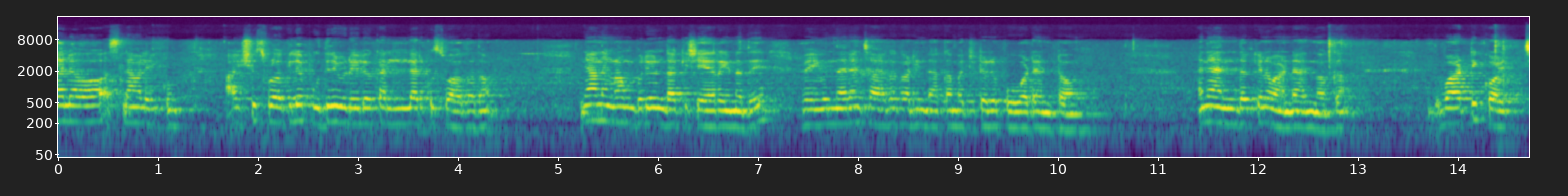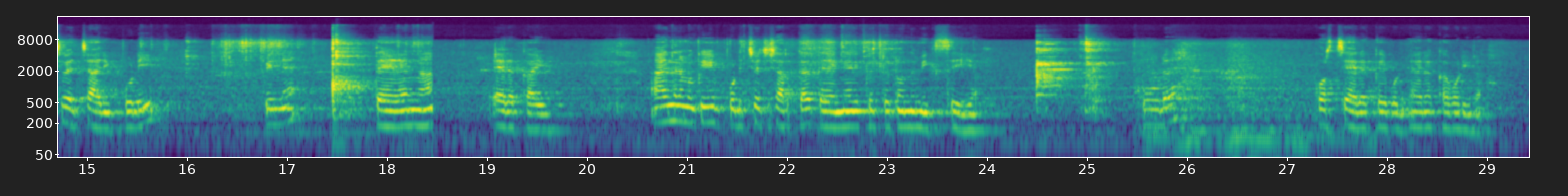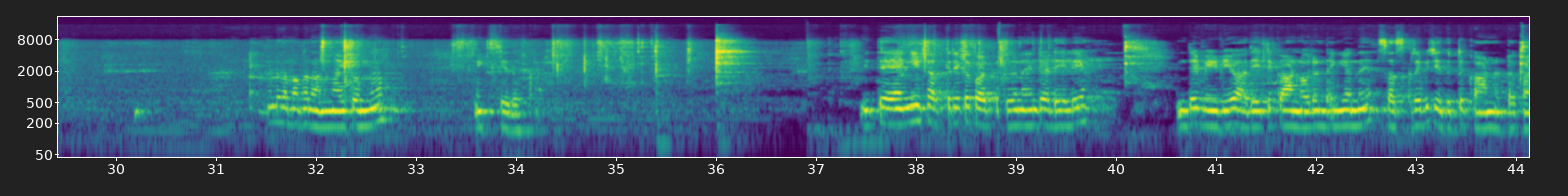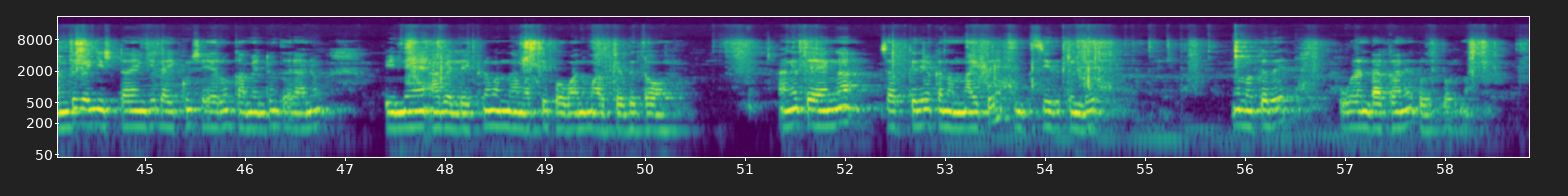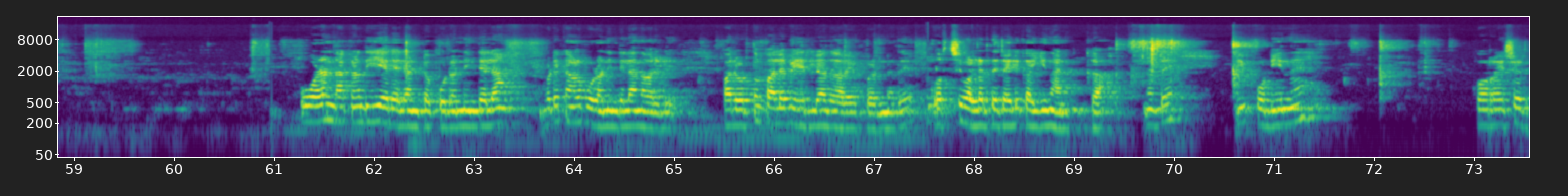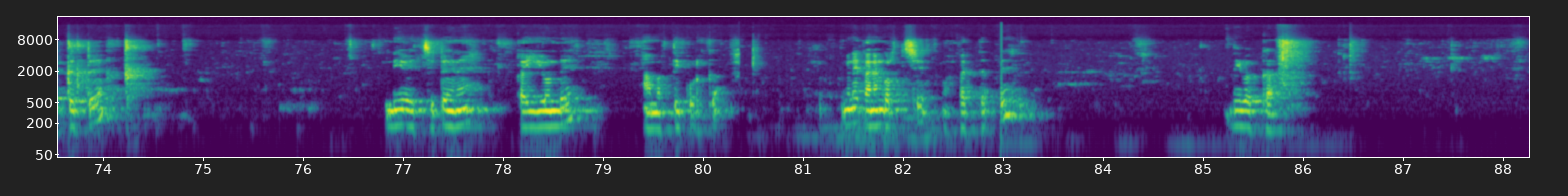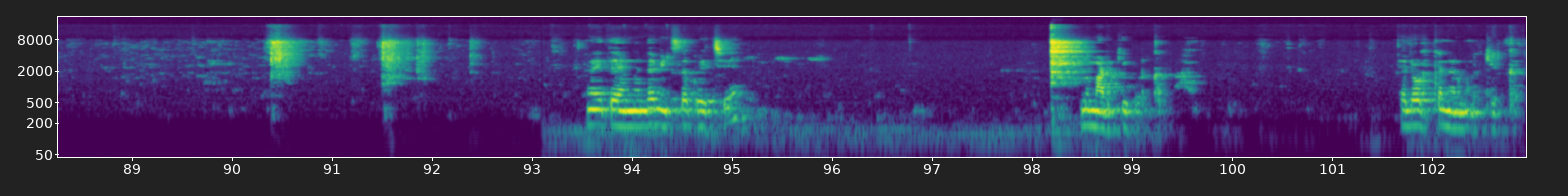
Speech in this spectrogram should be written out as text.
Hello അസ്സാം വലൈക്കും ഐഷൂസ് വ്ളോഗിലെ പുതിയ വീഡിയോയിലേക്ക് എല്ലാവർക്കും സ്വാഗതം. ഞാൻ നിങ്ങളുടെ മുമ്പിൽ ഉണ്ടാക്കി ഷെയർ ചെയ്യുന്നത് വൈകുന്നേരം ചായ കടി ഉണ്ടാക്കാൻ പറ്റിയിട്ടൊരു പൂവട കേട്ടോ അതിന് എന്തൊക്കെയാണ് വേണ്ടതെന്ന് നോക്കാം. വാട്ടി കുഴച്ച് വെച്ച അരിപ്പൊടി പിന്നെ തേങ്ങ ഏലക്കായും. അതിന് നമുക്ക് ഈ പൊടിച്ച് വെച്ച ശർക്കര തേങ്ങയിലേക്ക് ഇട്ടിട്ടൊന്ന് മിക്സ് ചെയ്യാം. കൂടെ കുറച്ച് ഏലക്കായ പൊടി ഏലക്ക പൊടി ഇടാം. എന്നിട്ട് നമുക്ക് നന്നായിട്ടൊന്ന് മിക്സ് ചെയ്ത് വെക്കാം ഈ തേങ്ങയും ശർക്കരയൊക്കെ കുഴക്കുന്നതിന്റെ ഇടയിൽ എന്റെ വീഡിയോ ആദ്യമായിട്ട് കാണുന്നവരുണ്ടെങ്കിൽ ഒന്ന് സബ്സ്ക്രൈബ് ചെയ്തിട്ട് കാണണം കേട്ടോ. കണ്ടു കഴിഞ്ഞ് ഇഷ്ടമായെങ്കിൽ ലൈക്കും ഷെയറും കമന്റും തരാനും. പിന്നെ ആ ബെല്ലൈക്കണം ഒന്ന് അമർത്തി പോകാനും മറക്കരുത് കേട്ടോ. അങ്ങനെ തേങ്ങ ശർക്കരയൊക്കെ നന്നായിട്ട് മിക്സ് ചെയ്തിട്ടുണ്ട്. നമുക്കത് കൂടെ ഉണ്ടാക്കാൻ തുടങ്ങാം പൂഴ ഉണ്ടാക്കുന്നത് ഈ ഇലയിലാണ് കേട്ടോ പുടണ്ണിന്റെ ഇല ഇവിടെയൊക്കെ ഞങ്ങൾ പുടണ്ണിന്റെ ഇല എന്ന് പറയൽ. പലയിടത്തും പല പേരിലാണ് അത് അറിയപ്പെടുന്നത്. കുറച്ച് വെള്ളം എടുത്തിട്ട് അതിൽ കൈ നനക്കുക. എന്നിട്ട് ഈ പൊടിയിൽ നിന്ന് കുറേശ്ശെ എടുത്തിട്ട് ഇടി വെച്ചിട്ട് ഇങ്ങനെ കൈ കൊണ്ട് അമർത്തി കൊടുക്കുക. ഇങ്ങനെ കനം കുറച്ച് പറ്റത്ത് ഇതി വെക്കുക. അങ്ങനെ തേങ്ങന്റെ മിക്സൊക്കെ വെച്ച് ഒന്ന് മടക്കി കൊടുക്കുക എല്ലായിടത്തും തന്നെയാണ് മടക്കിയെടുക്കുക.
